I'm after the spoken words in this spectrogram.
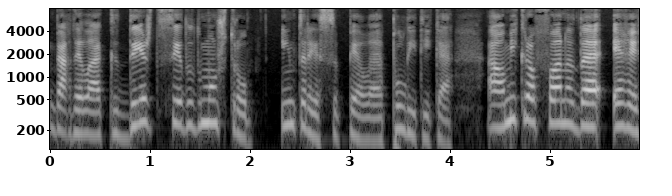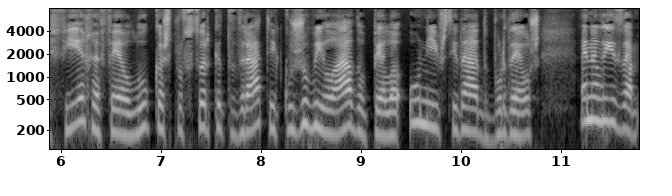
Bardella que desde cedo demonstrou interesse pela política. Ao microfone da RFI, Rafael Lucas, professor catedrático jubilado pela Universidade de Bordeaux, analisa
